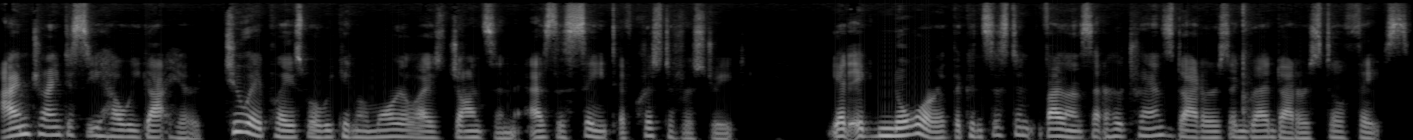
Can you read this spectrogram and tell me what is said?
I'm trying to see how we got here to a place where we can memorialize Johnson as the saint of Christopher Street, yet ignore the consistent violence that her trans daughters and granddaughters still face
